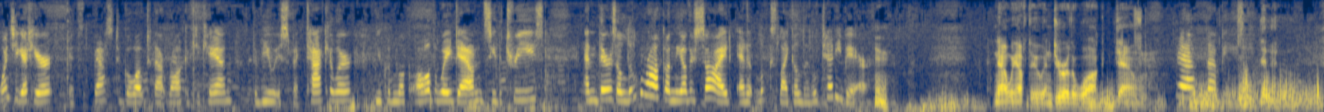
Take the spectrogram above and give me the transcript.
Once you get here, it's best to go out to that rock if you can. The view is spectacular. You can look all the way down and see the trees. And there's a little rock on the other side, and it looks like a little teddy bear. Hmm. Now we have to endure the walk down. Yeah, that'd be easy.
